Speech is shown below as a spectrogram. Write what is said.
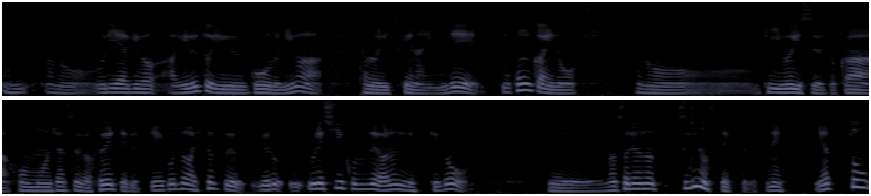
うん、あの売り上げを上げるというゴールにはたどり着けないんで今回のその PV 数とか訪問者数が増えてるっていうことは一つよろ嬉しいことではあるんですけど、えー、まあ、それの次のステップですねやっと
